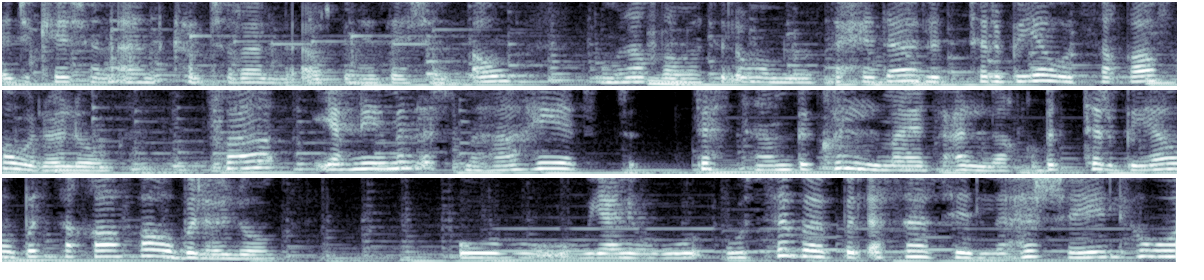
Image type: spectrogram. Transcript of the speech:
Education and Cultural Organization أو منظمة الأمم المتحدة للتربية والثقافة والعلوم. فيعني من اسمها هي تهتم بكل ما يتعلق بالتربية وبالثقافة وبالعلوم. ويعني والسبب الأساسي لهالشيء اللي هو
